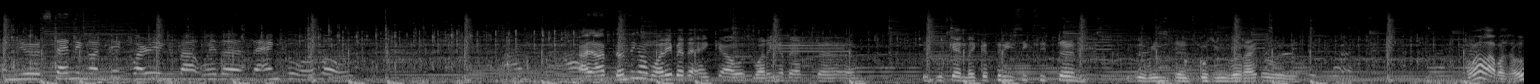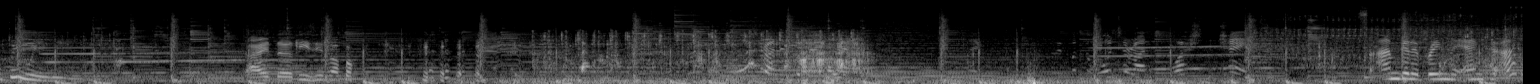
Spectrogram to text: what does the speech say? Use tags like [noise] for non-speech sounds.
And you were standing on deck worrying about whether the anchor will hold. I, I don't think I'm worried about the anchor. I was worrying about uh, um, if we can make a 360 turn if the wind turns because we were right over there. Well, I was hoping we. we Had the keys in my pocket. I'm going to bring the anchor up.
